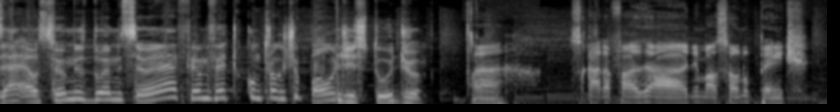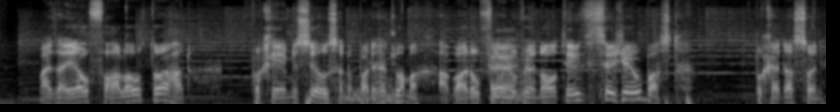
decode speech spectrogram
É, é, os filmes do MCU é filme feito com troco de pão de estúdio. É. Os caras fazem a animação no Paint. Mas aí eu falo, eu tô errado. Porque é MCU, você não pode reclamar. Agora o filme É. do Venom tem CGI bosta. Porque é da Sony.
